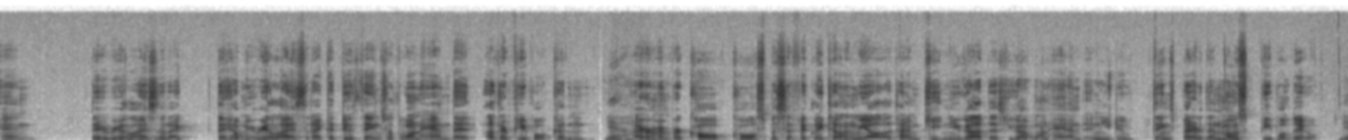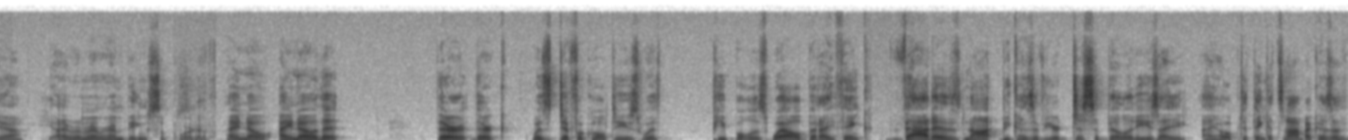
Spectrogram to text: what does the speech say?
and they realized that I they helped me realize that I could do things with one hand that other people couldn't. Yeah. I remember Cole, Cole specifically telling me all the time, Keaton, you got this. You got one hand, and you do things better than most people do. Yeah, I remember him being supportive. I know, I know that there there was difficulties with people as well, but I think that is not because of your disabilities. I I hope to think it's not because of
